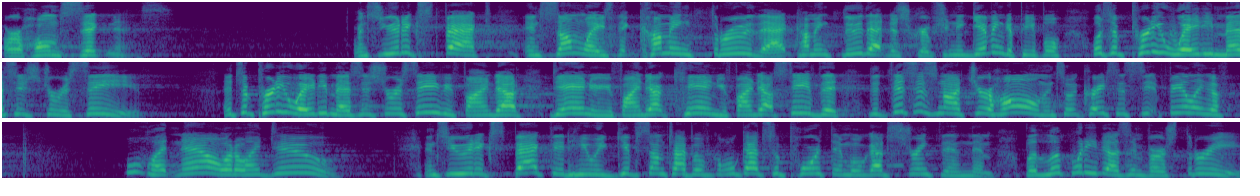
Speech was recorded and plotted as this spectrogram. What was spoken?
or homesickness. And so you'd expect, in some ways, that coming through that, coming through that description and giving to people was a pretty weighty message to receive. It's a pretty weighty message to receive. You find out Daniel, you find out Ken, you find out Steve that, that this is not your home. And so it creates this feeling of, well, what now? What do I do? And so you would expect that he would give some type of, will God support them? Will God strengthen them? But look what he does in verse 3.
